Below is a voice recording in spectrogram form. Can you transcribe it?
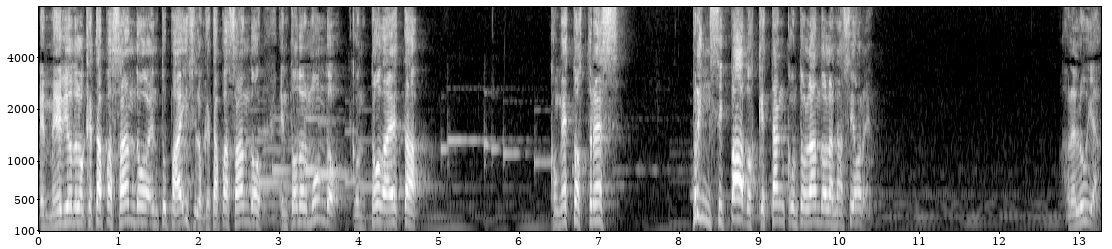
En medio de lo que está pasando en tu país y lo que está pasando en todo el mundo, con toda esta, con estos tres principados que están controlando las naciones. Aleluya.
